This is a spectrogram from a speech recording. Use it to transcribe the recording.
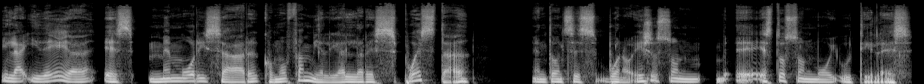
Y la idea es memorizar como familia la respuesta. Entonces, bueno, ellos son, eh, estos son muy útiles.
